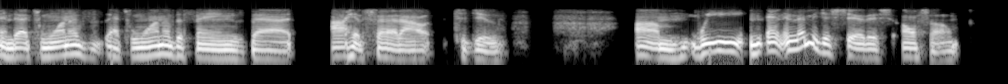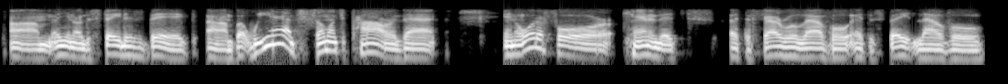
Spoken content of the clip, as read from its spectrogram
and that's one of that's one of the things that I have set out to do. Um, we and, and let me just share this also. Um, you know, the state is big, um, but we have so much power that in order for candidates at the federal level, at the state level,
